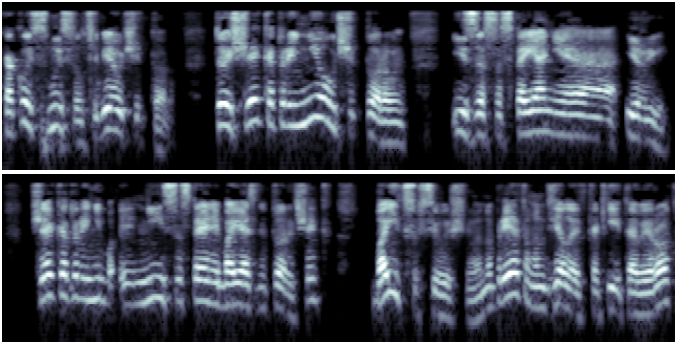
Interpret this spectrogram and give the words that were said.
какой смысл тебе учить Тору? То есть, человек, который не учит Тору из-за состояния Иры, человек, который не, не из состояния боязни Торы, человек боится Всевышнего, но при этом он делает какие-то авирот,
